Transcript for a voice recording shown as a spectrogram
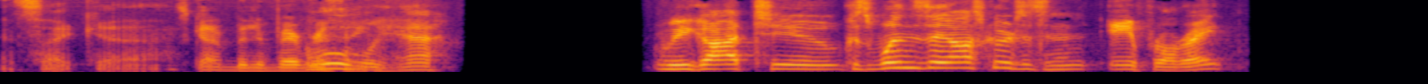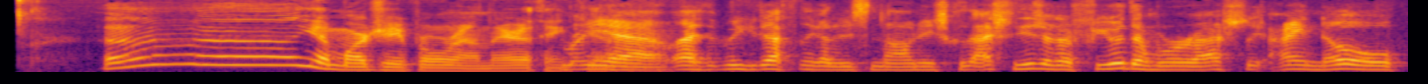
It's like uh, it's got a bit of everything. Yeah. We got to because when's the Oscars? It's in April, right? Uh, yeah, March, April, around there. I think. Yeah, I, we definitely got to do some nominations because actually these are a few of them where actually I know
